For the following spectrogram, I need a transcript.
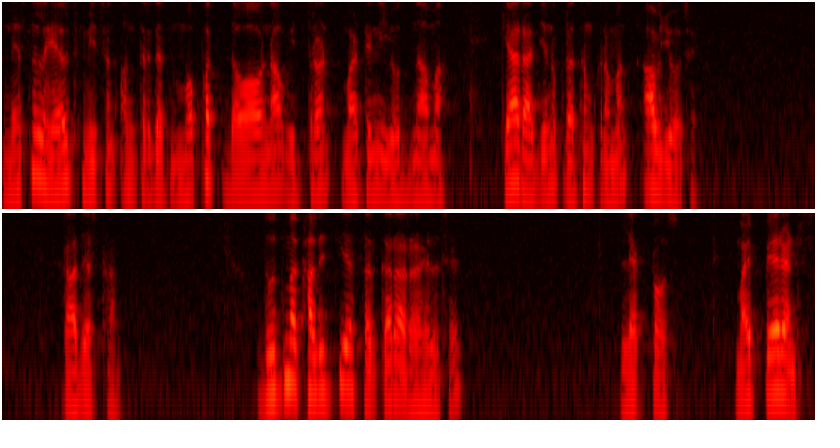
નેશનલ હેલ્થ મિશન અંતર્ગત મફત દવાઓના વિતરણ માટેની યોજનામાં કયા રાજ્યનો પ્રથમ ક્રમાંક આવ્યો છે? રાજસ્થાન. દૂધમાં ખાલીજગીય સરકારા રહેલ છે. Lactose my parents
